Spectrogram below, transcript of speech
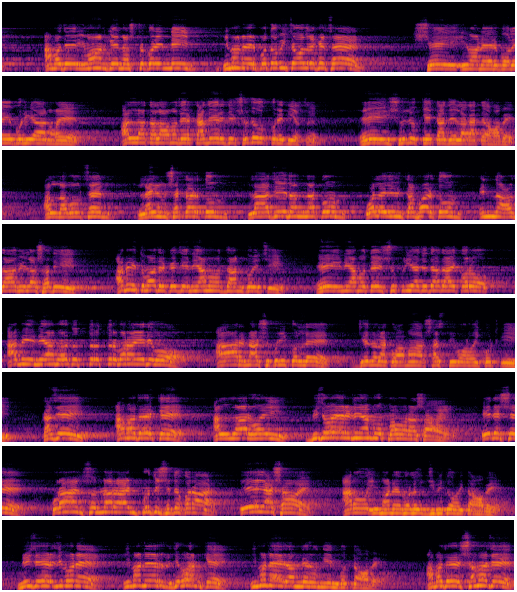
আমাদের ইমানকে নষ্ট করেননি ইমানের পথ বিচল রেখেছেন, সেই ইমানের বলে বলিয়ান হয়ে আল্লাহ তালা আমাদের কাজের যে সুযোগ করে দিয়েছেন, এই সুযোগকে কাজে লাগাতে হবে। আল্লাহ বলছেন, লাইন শাকারতুম লাজিদান্নাকুম ওয়ালাইন কাফারতুম ইন্না আযাবিলা শাদীদ আমি তোমাদেরকে যে নিয়ামত দান করেছি এই নিয়ামতের শুক্রিয়া যদি আদায় করো, আমি নিয়ামত উত্তরোত্তর বাড়াইয়ে দেব। আর না শুকরি করলে জেনে রাখো, আমার শাস্তি বড়ই কঠিন। কাজেই আমাদেরকে আল্লাহর ওই বিজয়ের নিয়ামত পাওয়ার আশায় এদেশে কোরআন সন্ন্যার আইন প্রতিষ্ঠিত করার এই আশায় আরও ইমানে বলে উজ্জীবিত হইতে হবে। নিজের জীবনে, ইমানের জীবনকে ইমানের রঙে রঙিন করতে হবে। আমাদের সমাজের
